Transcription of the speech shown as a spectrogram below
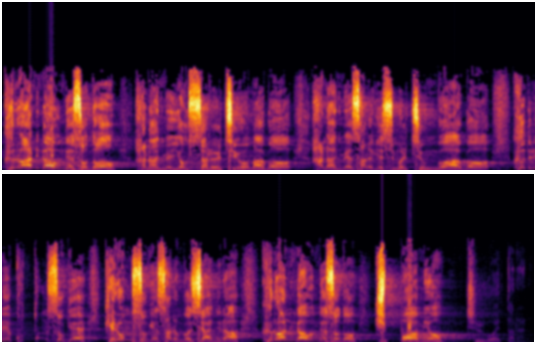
그러한 가운데서도 하나님의 역사를 체험하고 하나님의 살아계심을 증거하고 그들이 고통 속에 괴로움 속에 사는 것이 아니라 그러한 가운데서도 기뻐하며 즐거워했다라는 거예요.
